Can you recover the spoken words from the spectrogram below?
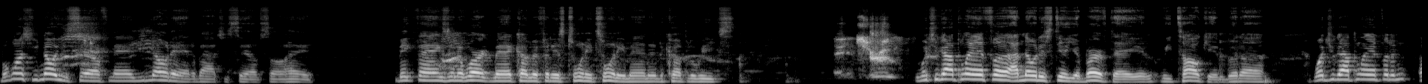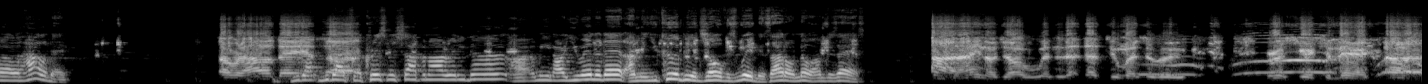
But once you know yourself, man, you know that about yourself. So hey, big things in the work, man, coming for this 2020, man, in a couple of weeks. True. What you got planned for? I know it's still your birthday and we talking, but uh what you got planned for the uh, holiday? Over the holidays, You got you got uh, your Christmas shopping already done? I mean, are you into that? I mean, you could be a Jehovah's Witness. I don't know. I'm just asking. Ah, I ain't no Jehovah's Witness. That, that's too much of a restriction there. Uh,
